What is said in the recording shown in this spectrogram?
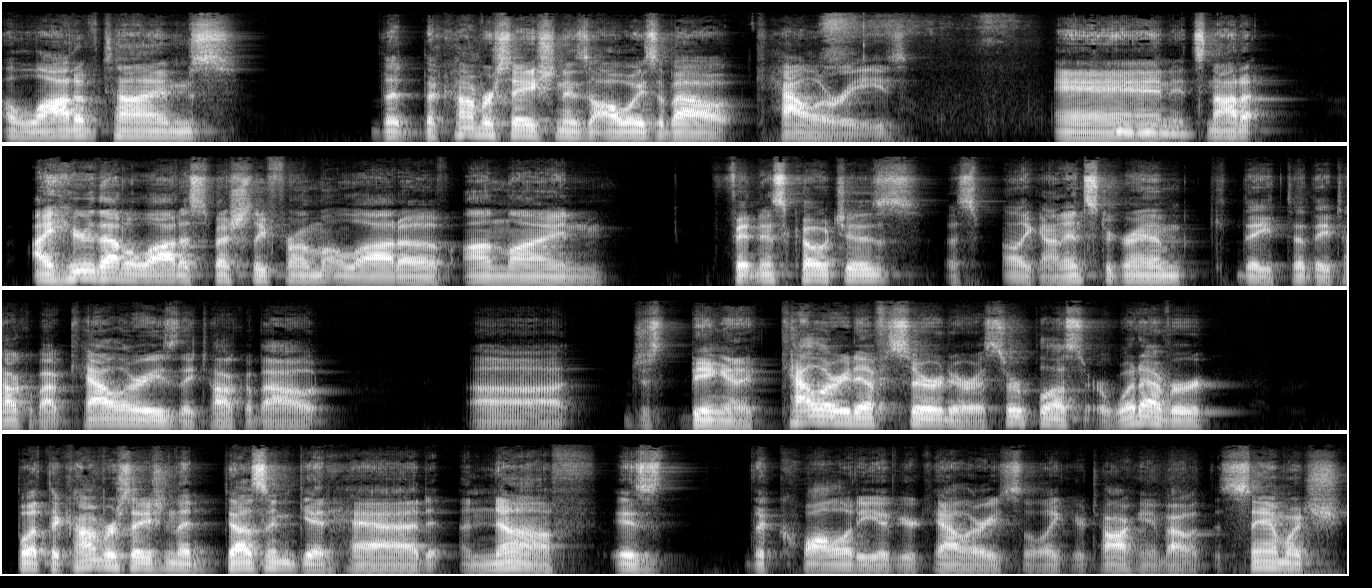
a lot of times the the conversation is always about calories and mm-hmm. it's not a, I hear that a lot especially from a lot of online fitness coaches like on Instagram they they talk about calories, they talk about uh just being a calorie deficit or a surplus or whatever. But the conversation that doesn't get had enough is the quality of your calories. So, like you're talking about the sandwich,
